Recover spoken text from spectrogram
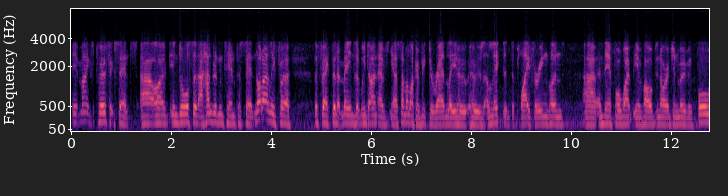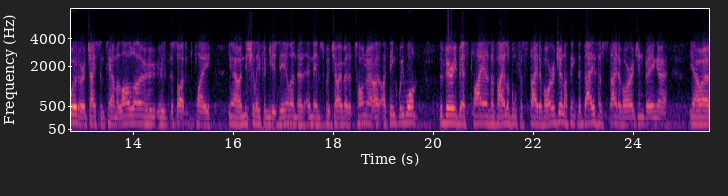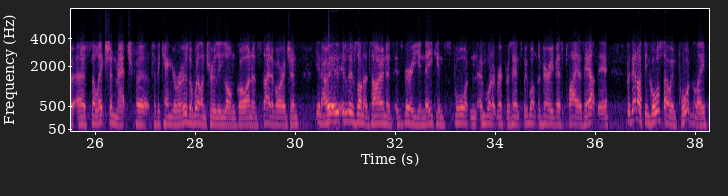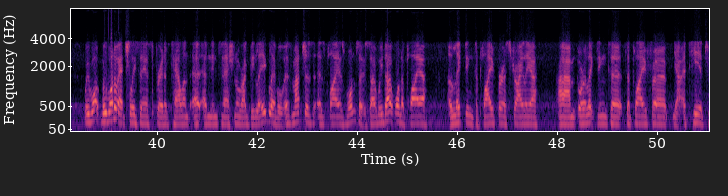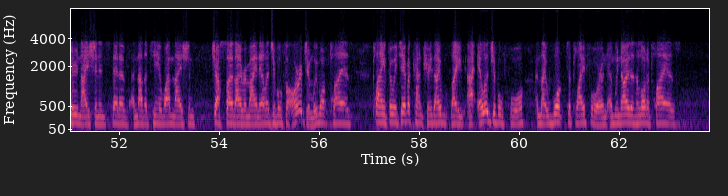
It makes perfect sense. Uh, I endorse it 110%. Not only for the fact that it means that we don't have, you know, someone like a Victor Radley who, who's elected to play for England uh, and therefore won't be involved in Origin moving forward, or a Jason Taumalolo who, who's decided to play you know, initially for New Zealand and, and then switch over to Tonga. I, I, think we want the very best players available for State of Origin. I think the days of State of Origin being a, you know, a, a selection match for, for the Kangaroos are well and truly long gone. And State of Origin, you know, it, it lives on its own. It, it's very unique in sport and, and what it represents. We want the very best players out there. But then I think also importantly, we want we want to actually see a spread of talent at, an international rugby league level as much as, as players want to. So we don't want a player electing to play for Australia um, or electing to, to play for you know, a tier two nation instead of another tier one nation just so they remain eligible for origin. We want players playing for whichever country they, they are eligible for and they want to play for. And, and we know there's a lot of players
